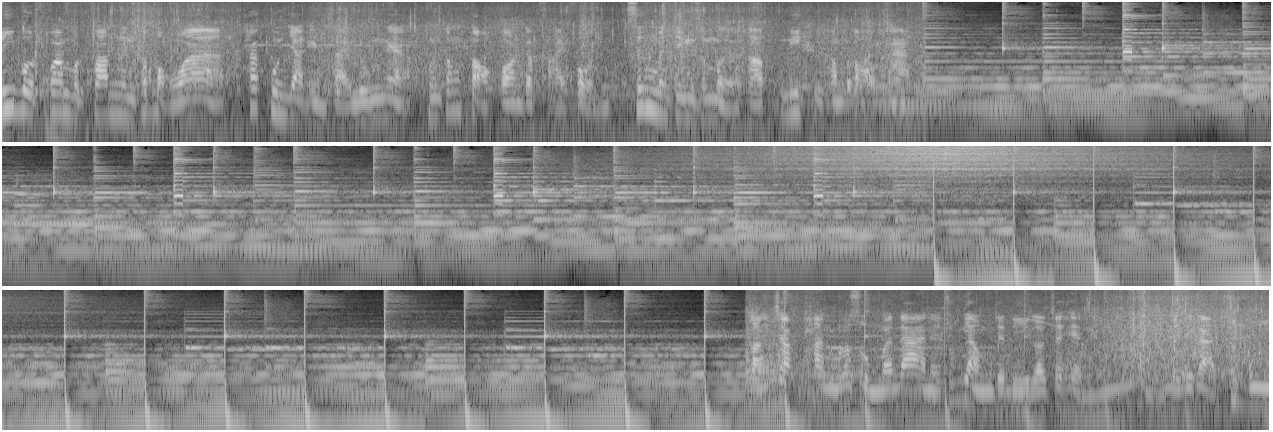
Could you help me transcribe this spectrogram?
มีบทความบทความหนึ่งเขาบอกว่า ถ้าคุณอยากเห็นสายลุงเนี่ย คุณต้องต่อกรกับสายฝน ซึ่งมันจริงเสมอครับ นี่คือคำตอบนะฮะหลังจากผ่านมรสุมมาได้เนี่ยทุกอย่างมันจะดีเราจะเห็น รรยากาศที่ดี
